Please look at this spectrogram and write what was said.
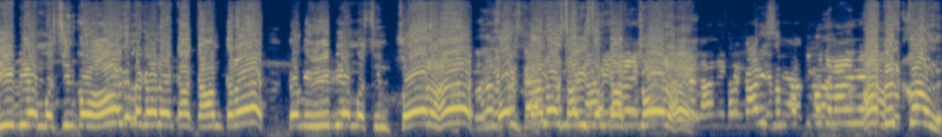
ईवीएम मशीन को आग लगाने का काम करे क्योंकि ईवीएम मशीन चोर है और तानाशाही सरकार चोर है। सरकारी संपत्ति को जलाएँगे। हाँ बिल्कुल।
